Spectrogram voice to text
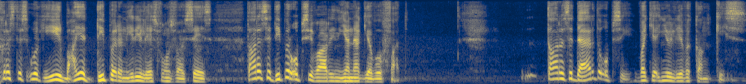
Christus ook hier baie dieper in hierdie les vir ons wou sê is, daar is 'n dieper opsie waarin jy net jou wil vat. Daar is 'n derde opsie wat jy in jou lewe kan kies.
